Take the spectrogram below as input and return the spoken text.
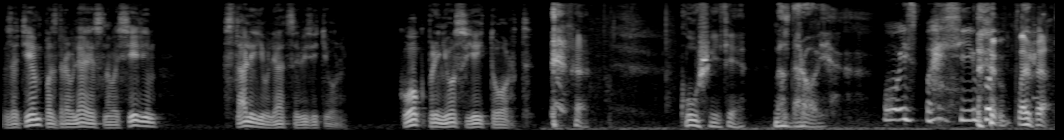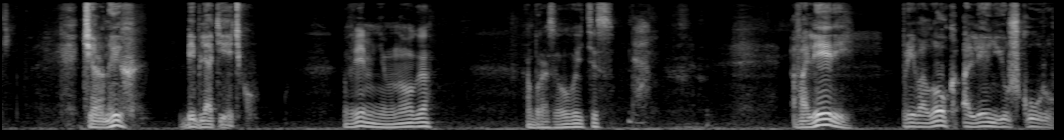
Затем, поздравляя с новосельем, стали являться визитеры. Кок принес ей торт. Кушайте на здоровье. Ой, спасибо. Пожалуйста. Черных библиотечку. Времени много. Образовывайтесь. Да. Валерий приволок оленью шкуру.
